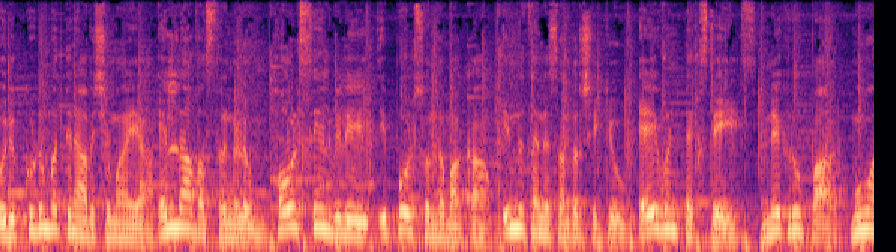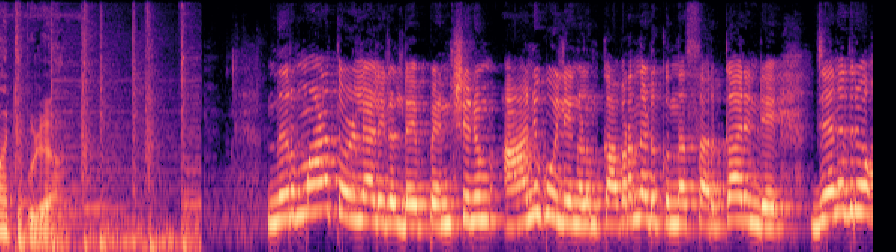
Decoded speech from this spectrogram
ഒരു കുടുംബത്തിനാവശ്യമായ എല്ലാ വസ്ത്രങ്ങളും ഹോൾസെയിൽ വിലയിൽ ഇപ്പോൾ സ്വന്തമാക്കാം. ഇന്ന് തന്നെ സന്ദർശിക്കൂ. A one textiles Nehru park Muvattupuzha. നിർമ്മാണ തൊഴിലാളികളുടെ പെൻഷനും ആനുകൂല്യങ്ങളും കവർന്നെടുക്കുന്ന സർക്കാരിന്റെ ജനദ്രോഹ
